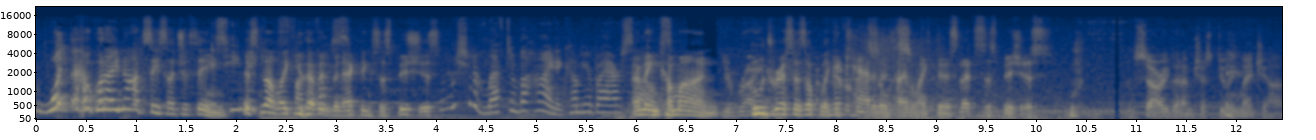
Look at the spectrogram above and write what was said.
what? How could I not say such a thing? Is he It's making not like you fun of haven't us? been acting suspicious. We should have left him behind and come here by ourselves. I mean, come on. You're right. Who dresses up I've like a never cat at been a so time like this? That's suspicious. I'm sorry, but I'm just doing my job.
